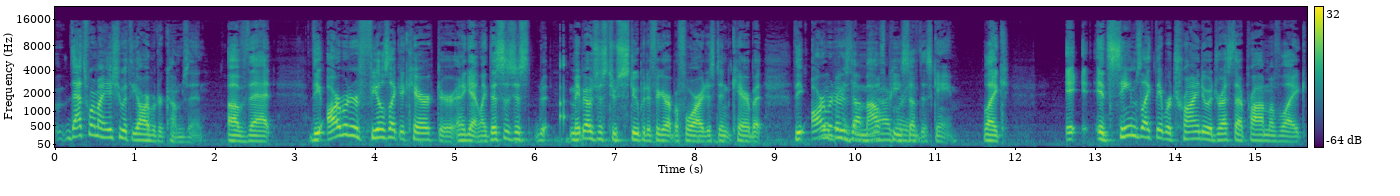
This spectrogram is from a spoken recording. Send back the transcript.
that's where my issue with the arbiter comes in. Of that, the arbiter feels like a character, and again, like this is just maybe I was just too stupid to figure out before. I just didn't care, but the arbiter is the mouthpiece of this game. Like, it it seems like they were trying to address that problem of like,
